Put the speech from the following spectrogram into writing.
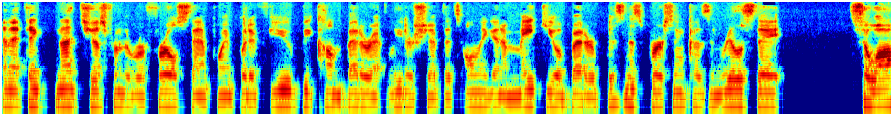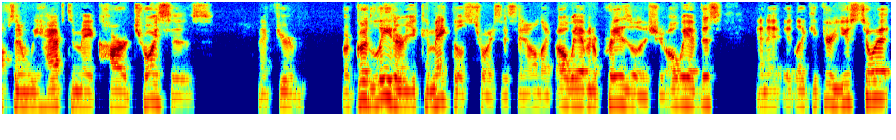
and I think not just from the referral standpoint, but if you become better at leadership, that's only going to make you a better business person. Because in real estate, so often we have to make hard choices. And if you're a good leader, you can make those choices. You know, like oh, we have an appraisal issue. Oh, we have this, and it, it like if you're used to it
